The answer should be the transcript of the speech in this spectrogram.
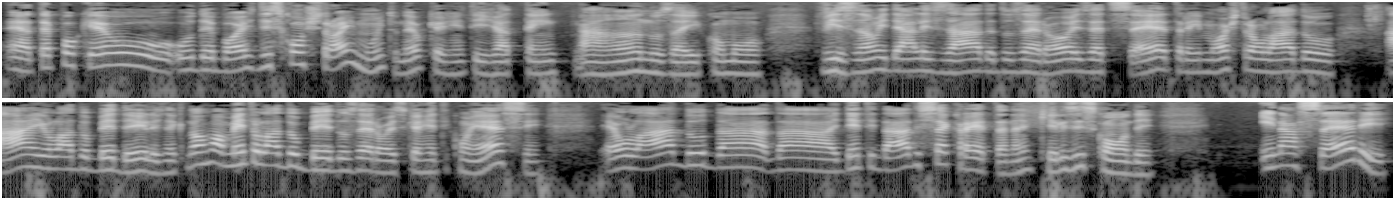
É, até porque o, o The Boys desconstrói muito, né? O que a gente já tem há anos aí como visão idealizada dos heróis, etc. E mostra o lado A e o lado B deles, né? Que normalmente o lado B dos heróis que a gente conhece é o lado da, da identidade secreta, né? Que eles escondem. E na série,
